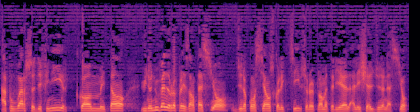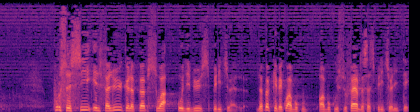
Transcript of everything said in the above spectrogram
à pouvoir se définir comme étant une nouvelle représentation d'une conscience collective sur un plan matériel à l'échelle d'une nation. Pour ceci, il fallut que le peuple soit au début spirituel. Le peuple québécois a beaucoup souffert de sa spiritualité.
